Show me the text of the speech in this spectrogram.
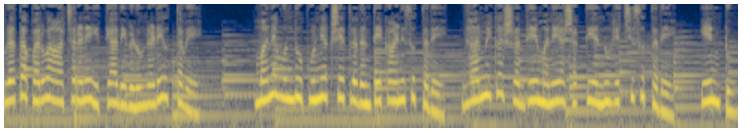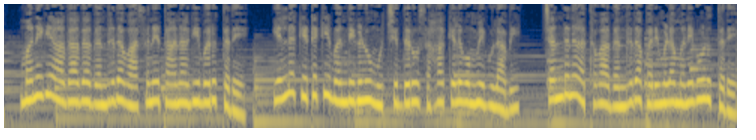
ವ್ರತ, ಪರ್ವ ಆಚರಣೆ ಇತ್ಯಾದಿಗಳು ನಡೆಯುತ್ತವೆ. ಮನೆ ಒಂದು ಪುಣ್ಯಕ್ಷೇತ್ರದಂತೆ ಕಾಣಿಸುತ್ತದೆ. ಧಾರ್ಮಿಕ ಶ್ರದ್ಧೆ ಮನೆಯ ಶಕ್ತಿಯನ್ನು ಹೆಚ್ಚಿಸುತ್ತದೆ. ಎಂಟು, ಮನೆಗೆ ಆಗಾಗ ಗಂಧದ ವಾಸನೆ ತಾನಾಗಿ ಬರುತ್ತದೆ. ಎಲ್ಲ ಕಿಟಕಿ ಬಂದಿಗಳು ಮುಚ್ಚಿದ್ದರೂ ಸಹ ಕೆಲವೊಮ್ಮೆ ಗುಲಾಬಿ, ಚಂದನ ಅಥವಾ ಗಂಧದ ಪರಿಮಳ ಮನೆಗೊಳ್ಳುತ್ತದೆ.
